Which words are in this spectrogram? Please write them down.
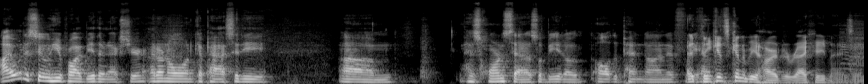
I would assume he'll probably be there next year. I don't know what capacity um, his horn status will be. It'll all depend on if I think have- it's going to be hard to recognize him.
